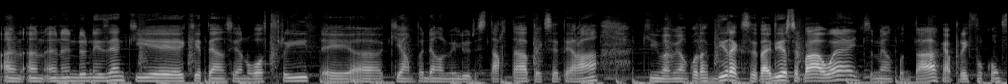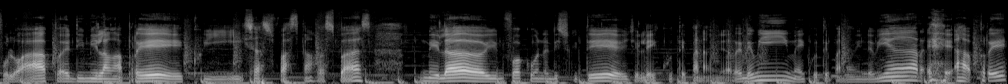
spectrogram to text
un, un, un, Indonésien qui, est, qui était ancien Wall Street et qui est un peu dans le milieu de start-up, etc., qui m'a mis en contact direct, c'est-à-dire, c'est pas, ouais, il se met en contact, après il faut qu'on follow-up 10 000 ans après, et puis ça se passe quand ça se passe. Mais là, une fois qu'on a discuté, je l'ai écouté pendant une heure et demie, il m'a écouté pendant une demi-heure, et après,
